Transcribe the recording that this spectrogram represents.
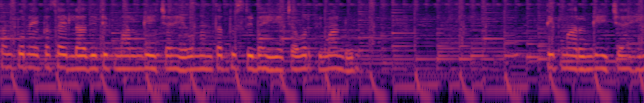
संपूर्ण एका साईडला आधी टिप मारून घ्यायची आहे व नंतर दुसरी बाही याच्यावरती मांडून टिप मारून घ्यायची आहे.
